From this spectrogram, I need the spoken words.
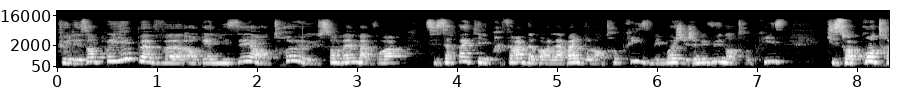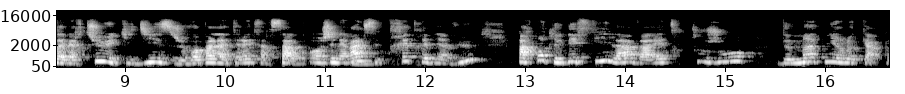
que les employés peuvent euh, organiser entre eux, sans même avoir. C'est certain qu'il est préférable d'avoir l'aval de l'entreprise, mais moi, j'ai jamais vu une entreprise qui soit contre la vertu et qui dise je vois pas l'intérêt de faire ça. Donc en général, mmh. c'est très très bien vu. Par contre, le défi là va être toujours de maintenir le cap.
